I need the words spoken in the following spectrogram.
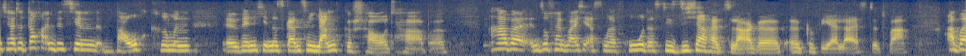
ich hatte doch ein bisschen Bauchgrimmen, äh, wenn ich in das ganze Land geschaut habe. Aber insofern war ich erstmal froh, dass die Sicherheitslage äh, gewährleistet war. Aber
